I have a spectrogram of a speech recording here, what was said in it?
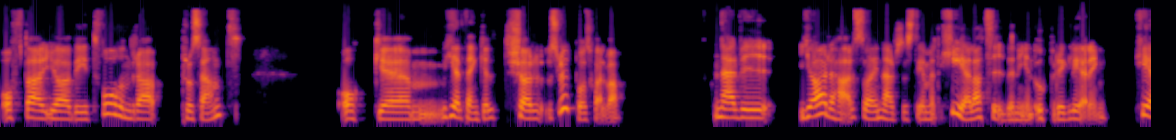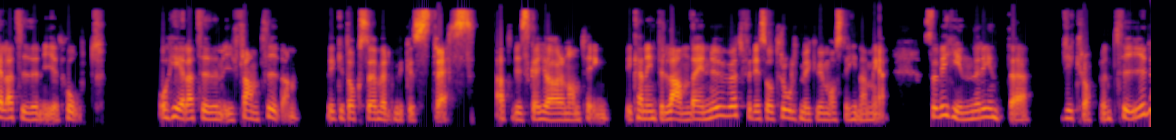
ofta gör vi 200 procent och eh, helt enkelt kör slut på oss själva. När vi gör det här så är nervsystemet hela tiden i en uppreglering, hela tiden i ett hot och hela tiden i framtiden, vilket också är väldigt mycket stress att vi ska göra någonting. Vi kan inte landa i nuet för det är så otroligt mycket vi måste hinna med. Så vi hinner inte ge kroppen tid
